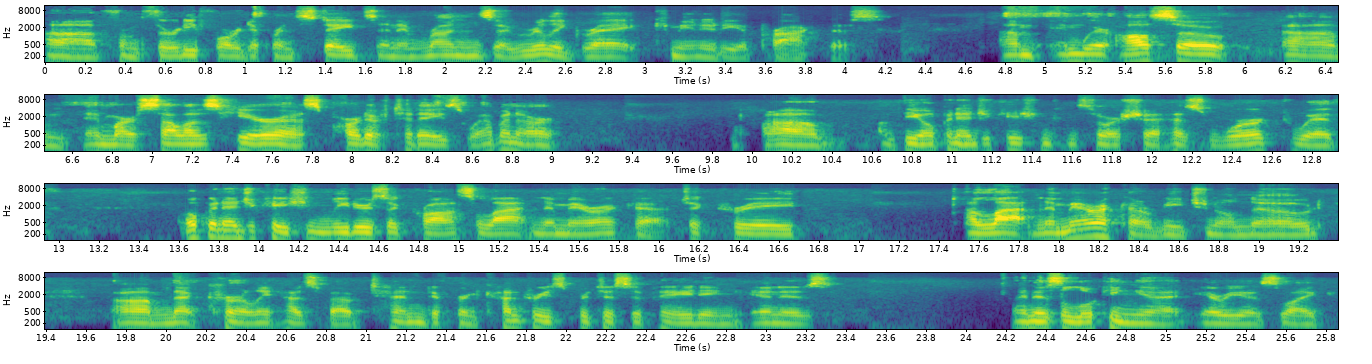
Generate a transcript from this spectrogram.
uh, from 34 different states, and it runs a really great community of practice. Um, and we're also, um, and Marcella's here as part of today's webinar, um, the Open Education Consortia has worked with open education leaders across Latin America to create a Latin America regional node um, that currently has about 10 different countries participating and is, and is looking at areas like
